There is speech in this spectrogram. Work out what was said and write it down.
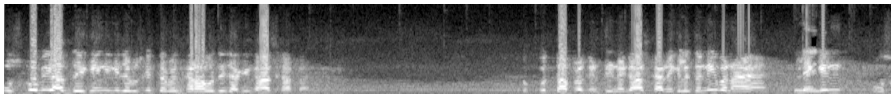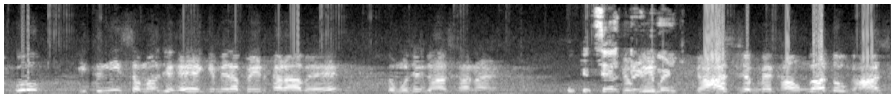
उसको भी आप देखेंगे कि जब उसकी तबीयत खराब होती जाके घास खाता है। तो कुत्ता प्रकृति ने घास खाने के लिए तो नहीं बनाया है। लेकिन उसको इतनी समझ है कि मेरा पेट खराब है तो मुझे घास खाना है। क्योंकि घास जब मैं खाऊँगा तो घास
